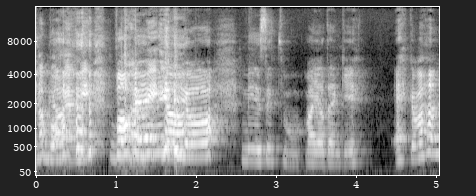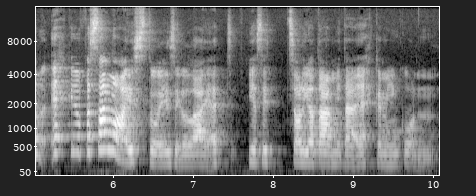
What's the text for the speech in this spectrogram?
No bohemi. bohemi, joo. joo. Niin sit mä jotenkin ehkä vähän, ehkä jopa samaistuin sillä lailla, ja sit se oli jotain, mitä ehkä niin kuin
